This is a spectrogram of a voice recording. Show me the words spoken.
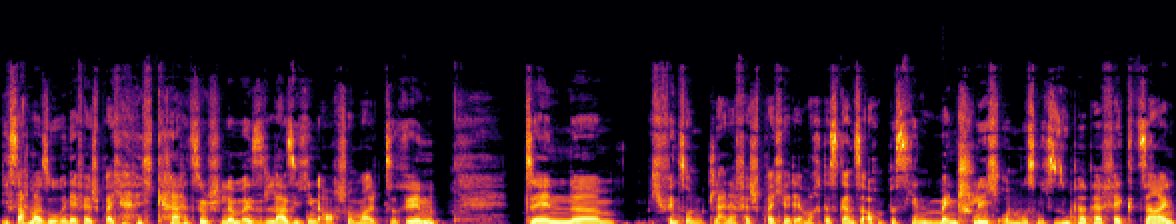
ich sag mal so, wenn der Versprecher nicht gar so schlimm ist, lasse ich ihn auch schon mal drin. Denn ähm, ich finde, so ein kleiner Versprecher, der macht das Ganze auch ein bisschen menschlich und muss nicht super perfekt sein.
